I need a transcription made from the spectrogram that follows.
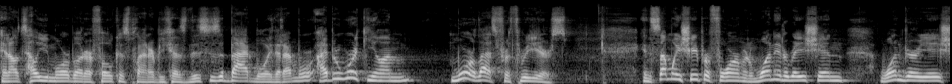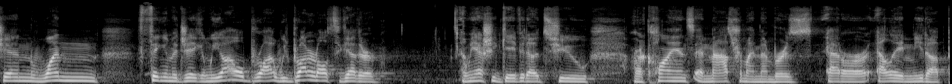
and I'll tell you more about our focus planner because this is a bad boy that I'm I've been working on more or less for three years. in some way, shape, or form, in one iteration, one variation, one thingamajig, and we all brought we brought it all together and we actually gave it out to our clients and mastermind members at our LA meetup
